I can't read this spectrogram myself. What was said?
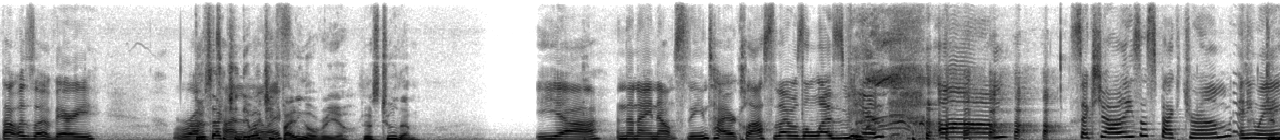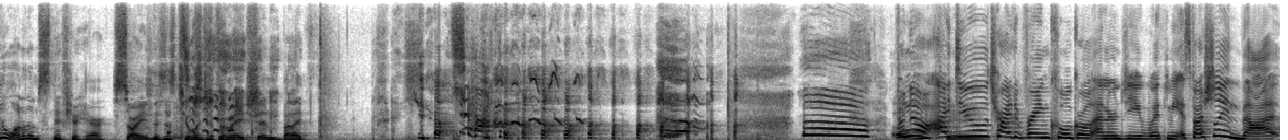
that was a very rough There's time. actually they in were my actually life. fighting over you. There was two of them. Yeah, and then I announced to the entire class that I was a lesbian. um, sexuality is a spectrum. Anyway, Didn't one of them sniff your hair? Sorry, this is too much information, but I. Yes. but no, I do try to bring cool girl energy with me, especially in that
